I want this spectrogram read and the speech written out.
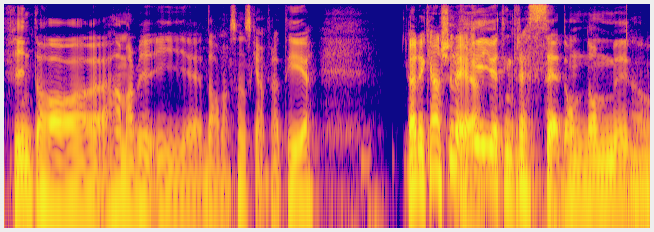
fint att ha Hammarby i eh, damallsvenskan. För att det, Ja, det kanske det det är är. ju ett intresse. De, de eh,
